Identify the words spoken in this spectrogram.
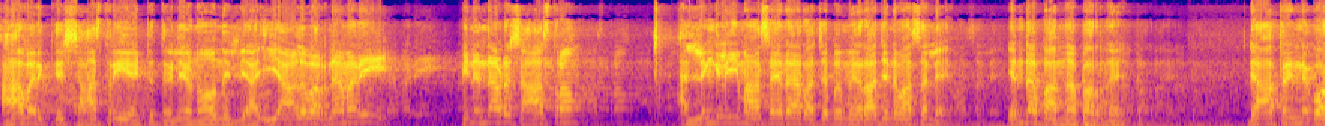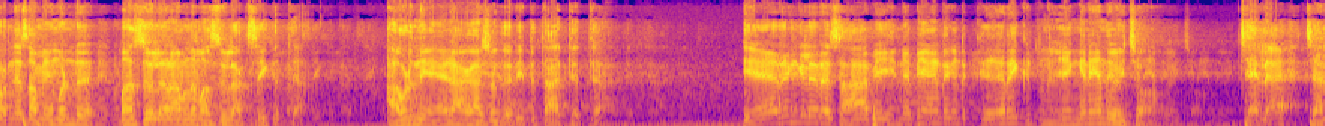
അവർക്ക് ശാസ്ത്രീയമായിട്ട് തെളിയണോന്നില്ല. ഈ ആൾ പറഞ്ഞാ മതി. പിന്നെന്താ അവിടെ ശാസ്ത്രം? അല്ലെങ്കിൽ ഈ മാസേത റജബ് മേറാജിന്റെ മാസല്ലേ? എന്താ അന്നാ പറഞ്ഞ്? രാത്രിന്റെ കുറഞ്ഞ സമയം കൊണ്ട് മസൂൽ അറാമെന്ന് മസൂൽ അക്സൈക്ക് എത്തുക. അവിടുന്ന് ഏഴാകാശം കയറിയിട്ട് താറ്റെത്തുക ഏതെങ്കിലും ഒരു സഹാബി നബി അങ്ങോട്ട് കേറി കിട്ടണില്ല? എങ്ങനെയാന്ന് ചോദിച്ചോ? ചില ചില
